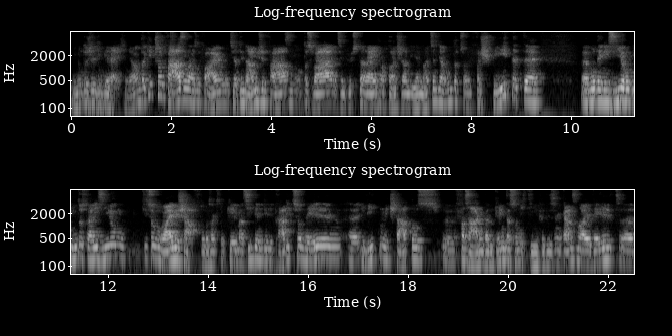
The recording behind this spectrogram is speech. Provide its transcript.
in unterschiedlichen Bereichen. Ja. Und da gibt es schon Phasen, also vor allem sehr dynamische Phasen, und das war jetzt in Österreich, auch Deutschland eher im 19. Jahrhundert so eine verspätete Modernisierung, Industrialisierung, die so Räume schafft, oder sagst, okay, man sieht irgendwie die traditionellen äh, Eliten mit Status äh, versagen da, die kriegen das so nicht hin. Für das ist eine ganz neue Welt äh,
